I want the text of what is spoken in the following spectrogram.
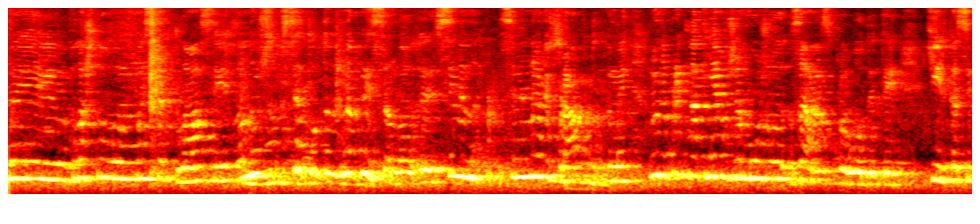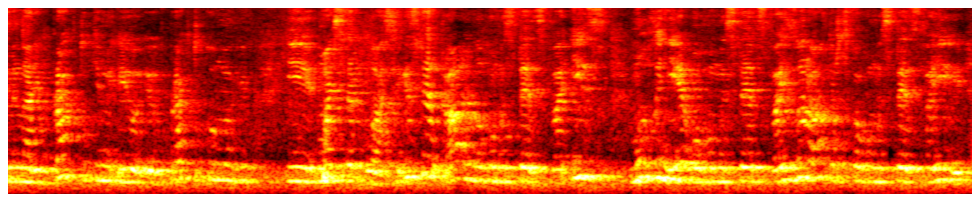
ми влаштовуємо майстер-класи. Воно ж все тут написано. Семінари практиками. Ну, наприклад, зараз проводити кілька семінарів е, практикумів і майстер-класів із театрального мистецтва, із мовленнєвого мистецтва, із ораторського мистецтва, і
